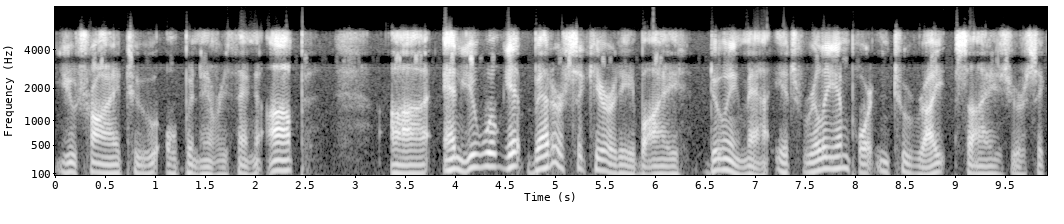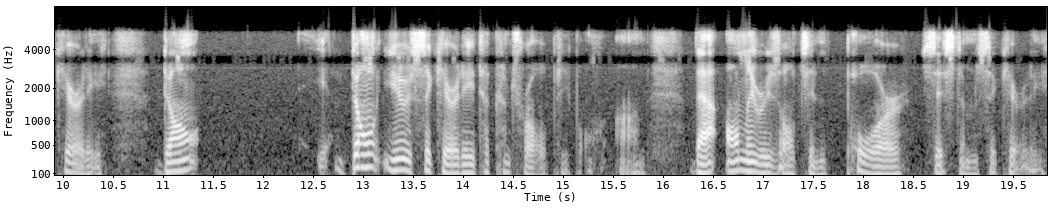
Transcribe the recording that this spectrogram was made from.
you try to open everything up, uh, and you will get better security by doing that. It's really important to right size your security. Don't don't use security to control people. Um, that only results in poor system security.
